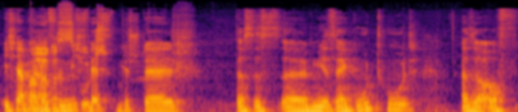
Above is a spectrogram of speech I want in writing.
Ich habe ja, aber für mich festgestellt, dass es äh, mir sehr gut tut. Also auf,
